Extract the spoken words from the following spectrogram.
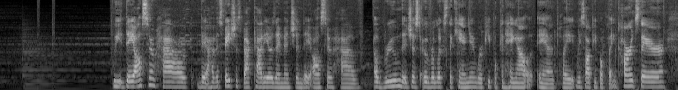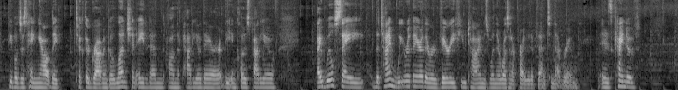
We they also have they have a spacious back patio as I mentioned. They also have a room that just overlooks the canyon where people can hang out and play. We saw people playing cards there, people just hanging out. They took their grab and go lunch and ate it on, on the patio there, the enclosed patio. I will say the time we were there, there were very few times when there wasn't a private event in that room. It is kind of,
